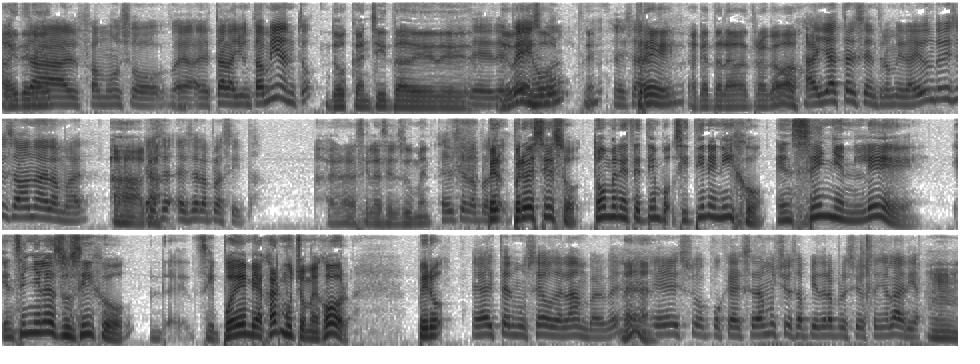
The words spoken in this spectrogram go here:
Ahí está el famoso, eh, está el ayuntamiento, Dos canchitas de, de, De- de de béisbol. ¿sí? Exacto. Tres. Acá está la otra acá abajo. allá está el centro, mira, ahí donde dice Sabana de la Mar, Ajá, acá. esa, esa es la placita, A ver, si le hace el zoom in. esa es la Pero, placita. pero es eso, tomen este tiempo. Si tienen hijos, enséñenle. Enséñenle a sus hijos. Si pueden viajar, mucho mejor. Pero, Eh, ahí está el Museo del Ámbar, ¿ves? Ah. Eso, porque se da mucho esa piedra preciosa en el área, mm,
